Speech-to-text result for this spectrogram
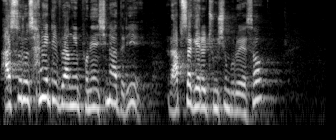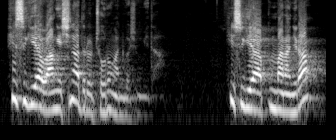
아수르 사네립 왕이 보낸 신하들이 랍사게를 중심으로 해서 히스기야 왕의 신하들을 조롱한 것입니다. 히스기야뿐만 아니라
